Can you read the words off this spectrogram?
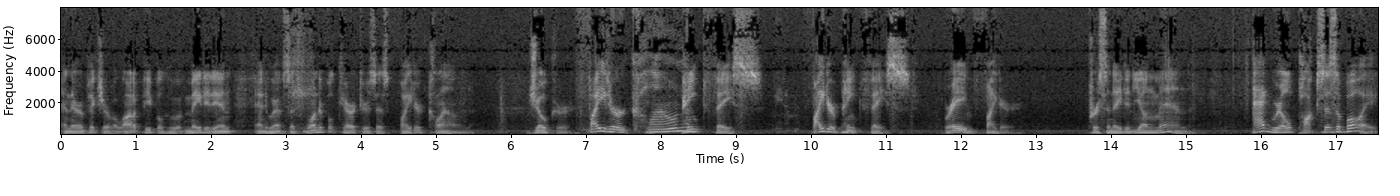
And they're a picture of a lot of people who have made it in and who have such wonderful characters as Fighter Clown, Joker, Fighter clown. Paint Face, Fighter Paint Face, Brave Fighter, Personated Young Man, Agril Pox as a Boy,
